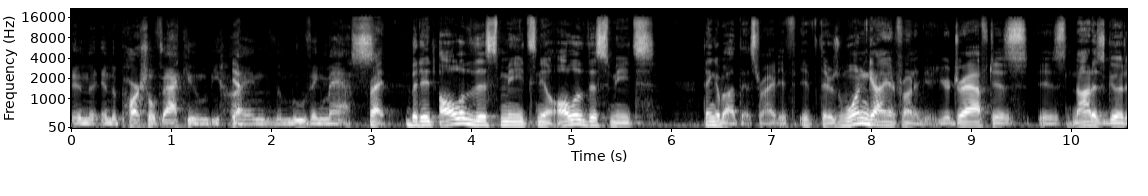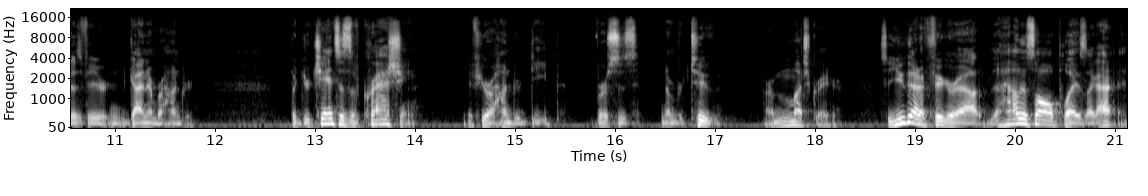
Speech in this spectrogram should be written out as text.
In the, in the partial vacuum behind the moving mass. Right. But it, all of this meets, Neil, all of this meets, think about this, right? If, if there's one guy in front of you, your draft is, is not as good as if you're guy number 100. But your chances of crashing, if you're 100 deep versus number two, are much greater. So you got to figure out how this all plays. Like, I,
